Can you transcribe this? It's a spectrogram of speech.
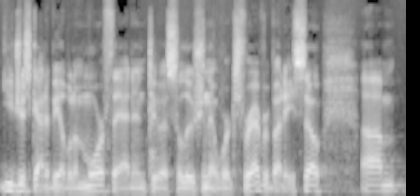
you just got to be able to morph that into a solution that works for everybody. So. Um,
